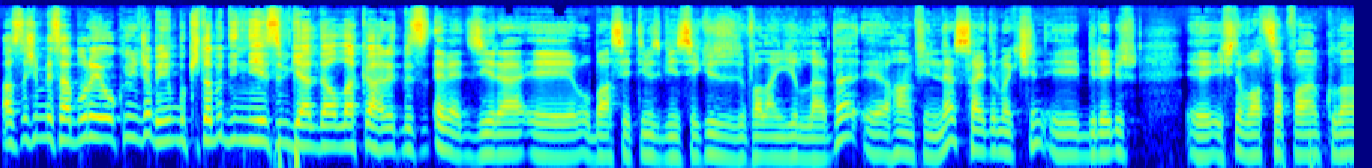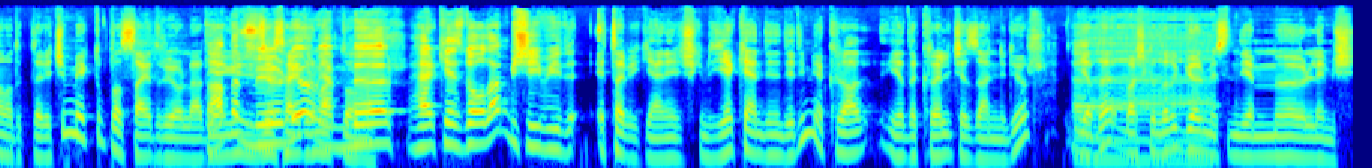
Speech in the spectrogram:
Aslında şimdi mesela burayı okuyunca benim bu kitabı dinleyesim geldi Allah kahretmesin. Evet zira e, o bahsettiğimiz 1800'lü falan yıllarda e, hanfinler saydırmak için e, birebir e, işte WhatsApp falan kullanamadıkları için mektupla saydırıyorlardı. Tamam da yani yüze mühürlüyorum saydırmak yani da mühür herkeste olan bir şey miydi? E tabii ki yani şimdi ya kendini dedim ya kral ya da kraliçe zannediyor ya da başkaları görmesin diye mühürlemiş.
